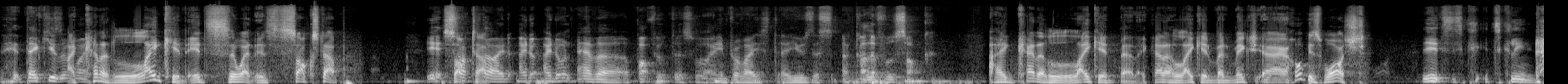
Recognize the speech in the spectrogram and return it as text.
Thank you so I much. I kind of like it. It's what? It's soxed up. Yeah, it's socked socked up. I, I don't. I don't have a pop filter, so I improvised. I used this a colorful sock. I kind of like it, man. I kind of like it, but make sure, I hope it's washed. It's it's clean.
